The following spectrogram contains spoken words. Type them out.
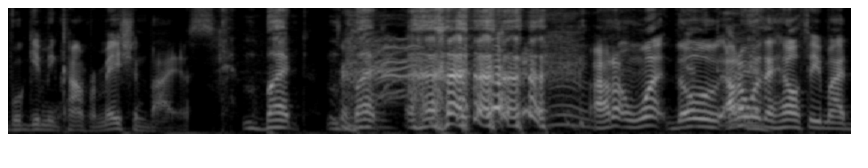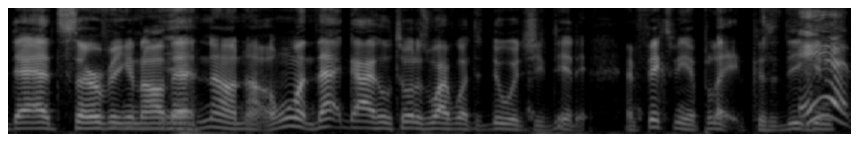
will give me confirmation bias. But but mm. I don't want those. I don't want the healthy my dad serving and all Yeah. that. No, no. I want that guy who told his wife what to do and she did it and fix me a plate because And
